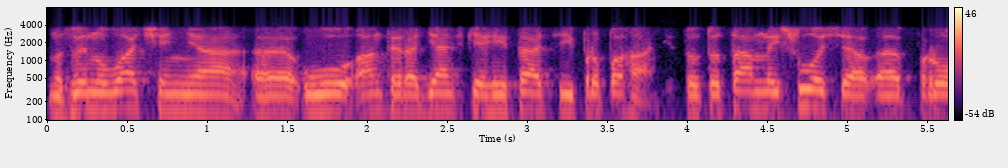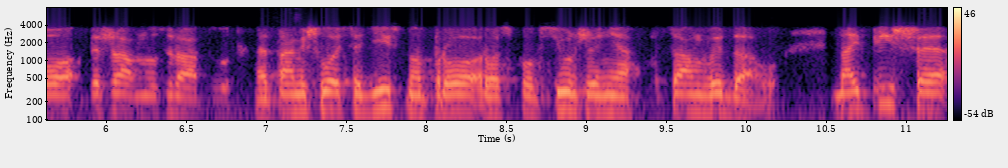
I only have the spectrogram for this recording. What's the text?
звинувачення е, у антирадянській агітації і пропаганді. Тобто там не йшлося е, про державну зраду, е, там йшлося дійсно про розповсюдження сам видаву. Найбільше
